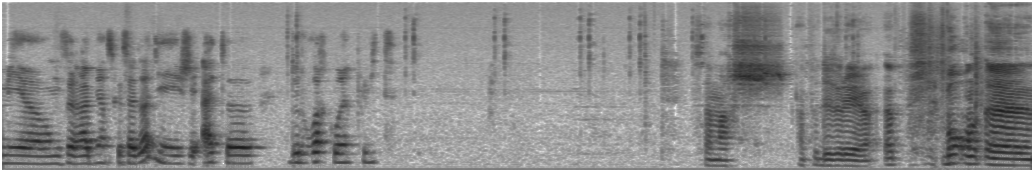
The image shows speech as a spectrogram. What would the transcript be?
mais on verra bien ce que ça donne et j'ai hâte de le voir courir plus vite. Ça marche. Un peu désolé. Bon, on- euh,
